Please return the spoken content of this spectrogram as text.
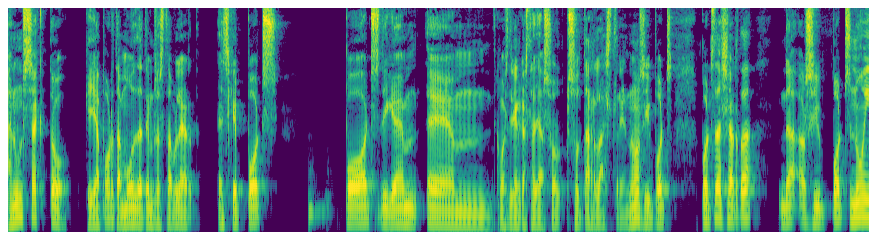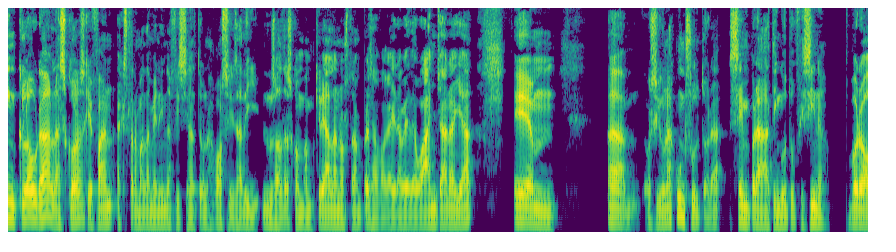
en un sector que ja porta molt de temps establert, és que pots, pots diguem, eh, com es diria en castellà, sol, soltar lastre, no? O sigui, pots, pots deixar-te de, o sigui, pots no incloure les coses que fan extremadament ineficient el teu negoci. És a dir, nosaltres, quan vam crear la nostra empresa fa gairebé 10 anys, ara ja, eh, eh, o sigui, una consultora sempre ha tingut oficina, però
